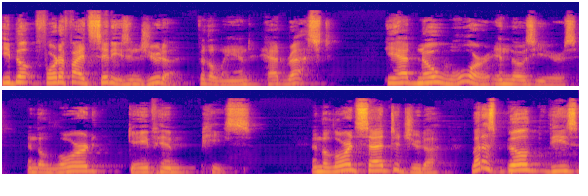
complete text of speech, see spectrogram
He built fortified cities in Judah, for the land had rest. He had no war in those years, and the Lord gave him peace. And the Lord said to Judah, Let us build these,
